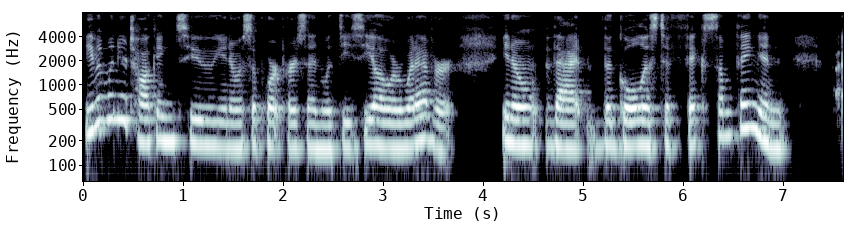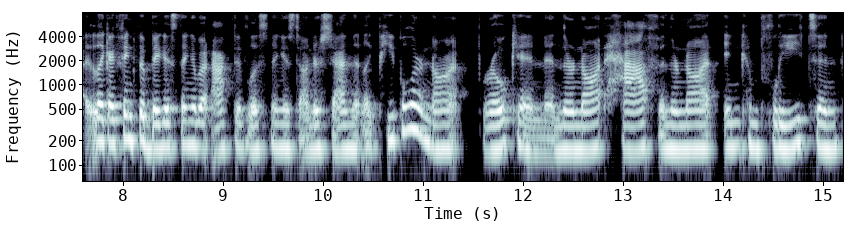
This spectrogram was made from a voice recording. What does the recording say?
even when you're talking to, you know, a support person with DCO or whatever, you know, that the goal is to fix something. And like I think the biggest thing about active listening is to understand that like people are not broken and they're not half and they're not incomplete. And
